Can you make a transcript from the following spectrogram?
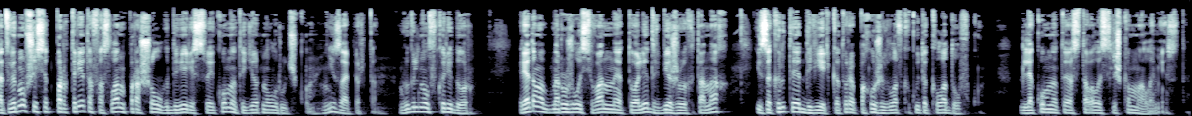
Отвернувшись от портретов, Аслан прошел к двери своей комнаты и дернул ручку. Не заперто. Выглянул в коридор. Рядом обнаружилась ванная туалет в бежевых тонах и закрытая дверь, которая, похоже, вела в какую-то кладовку. Для комнаты оставалось слишком мало места.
